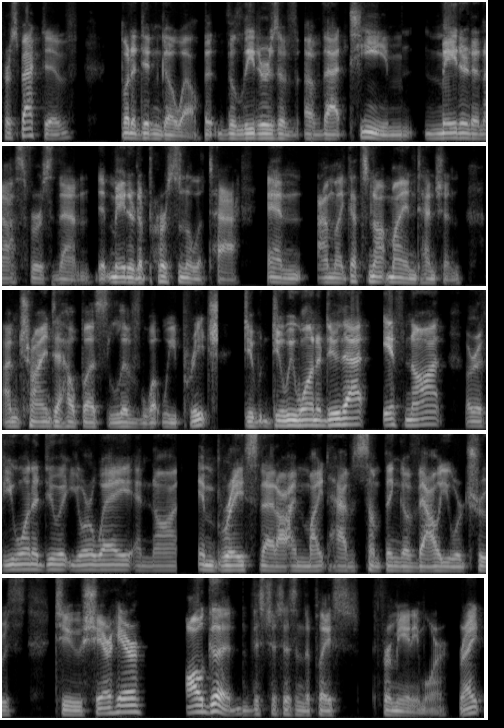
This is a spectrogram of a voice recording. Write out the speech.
perspective but it didn't go well. The leaders of of that team made it an us versus them. It made it a personal attack. And I'm like, that's not my intention. I'm trying to help us live what we preach. Do do we want to do that? If not, or if you want to do it your way and not embrace that I might have something of value or truth to share here, all good. This just isn't the place for me anymore, right?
